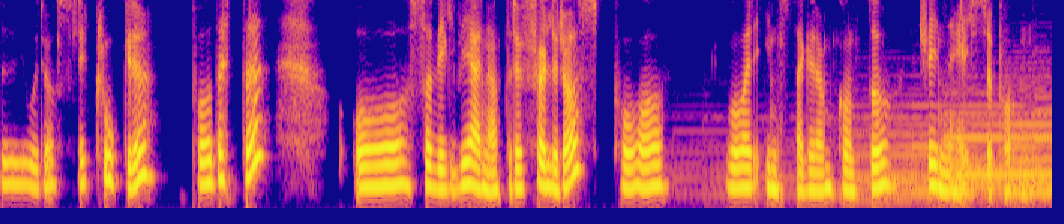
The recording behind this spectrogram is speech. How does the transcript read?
du gjorde oss litt klokere på dette. Og så vil vi gjerne at dere følger oss på vår Instagram-konto Kvinnehelsepodden.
